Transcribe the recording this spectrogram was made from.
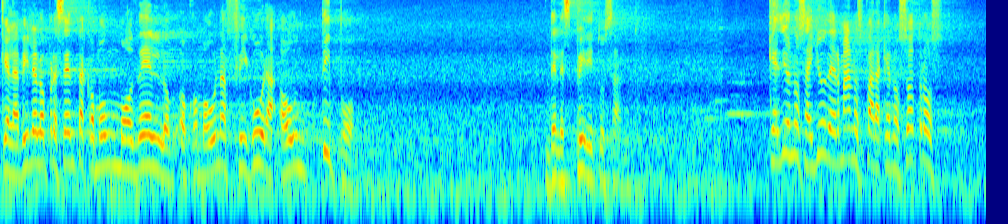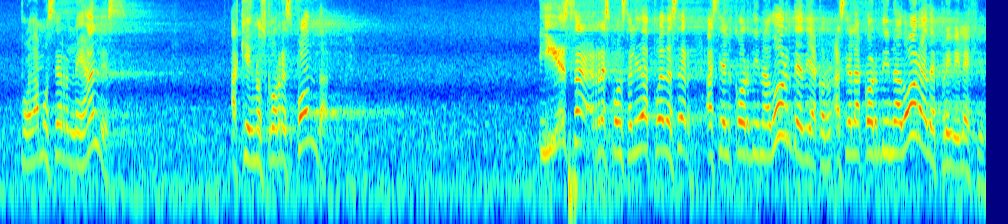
que la Biblia lo presenta como un modelo o como una figura o un tipo del Espíritu Santo. Que Dios nos ayude, hermanos, para que nosotros podamos ser leales a quien nos corresponda. Y esa responsabilidad puede ser hacia el coordinador de diáconos, hacia la coordinadora de privilegios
